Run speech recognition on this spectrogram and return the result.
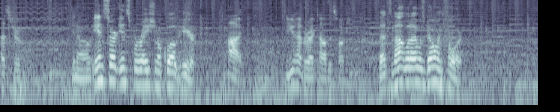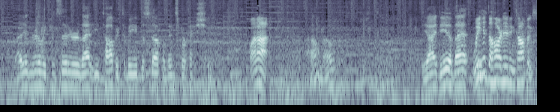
That's true. You know, insert inspirational quote here. Hi. Do you have erectile dysfunction? That's not what I was going for. I didn't really consider that topic to be the stuff of inspiration. Why not? I don't know. The idea of that. We hit the hard hitting topics.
